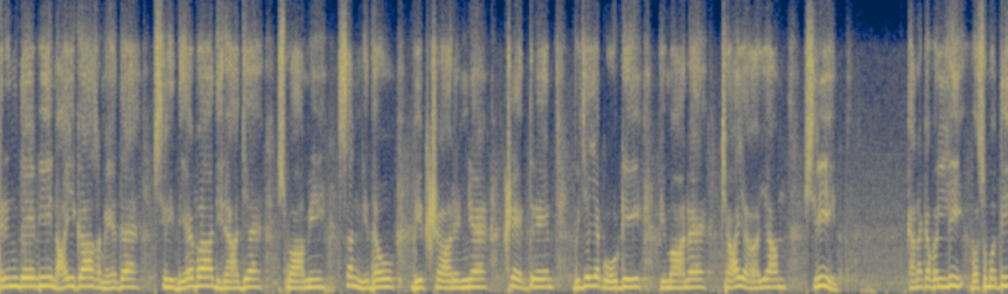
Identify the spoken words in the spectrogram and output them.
हिरंदेवी नायिका समेत श्री देवाधिराज स्वामी सन्निध भीक्षारण्य क्षेत्रे विजयकोटि विमान छायायां श्री कनकवल्ली वसुमती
